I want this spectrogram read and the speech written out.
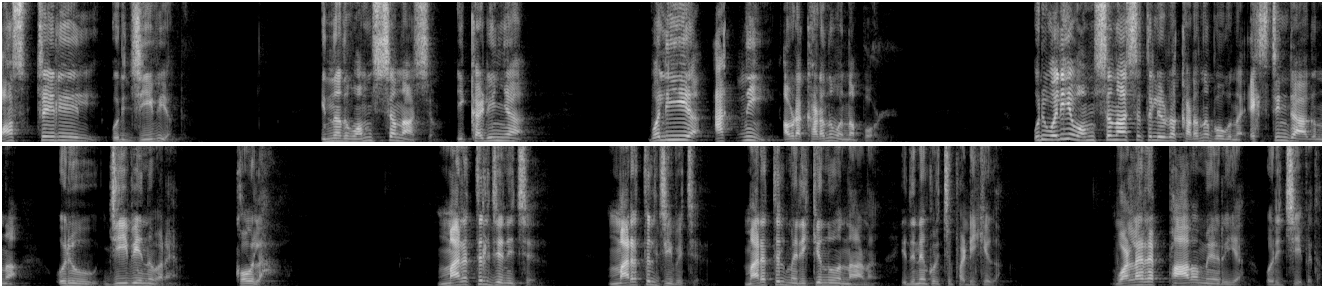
ഓസ്ട്രേലിയയിൽ ഒരു ജീവിയുണ്ട്. ഇന്നത് വംശനാശം. ഈ കഴിഞ്ഞ വലിയ അഗ്നി അവിടെ കടന്നു വന്നപ്പോൾ ഒരു വലിയ വംശനാശത്തിലൂടെ കടന്നു പോകുന്ന എക്സ്റ്റിന്റ് ആകുന്ന ഒരു ജീവി എന്ന് പറയാം. കോല. മരത്തിൽ ജനിച്ച് മരത്തിൽ ജീവിച്ച് മരത്തിൽ മരിക്കുന്നു എന്നാണ് ഇതിനെക്കുറിച്ച് പഠിക്കുക. വളരെ പാവമേറിയ ഒരു ജീവിതം.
